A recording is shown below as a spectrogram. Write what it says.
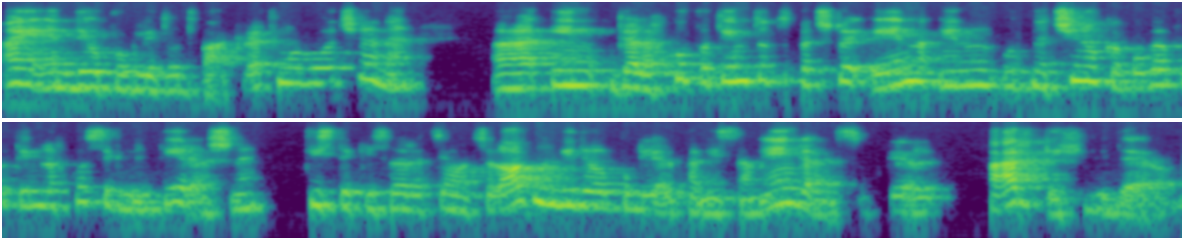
a je en del pogledal dvakrat mogoče. Ne, uh, in ga lahko potem tudi, pač to je en, en od načinov, kako ga potem lahko segmentiraš. Ne. Tiste, ki so recimo celotno video pogledali, pa nisem enega, so gledali par teh videov.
